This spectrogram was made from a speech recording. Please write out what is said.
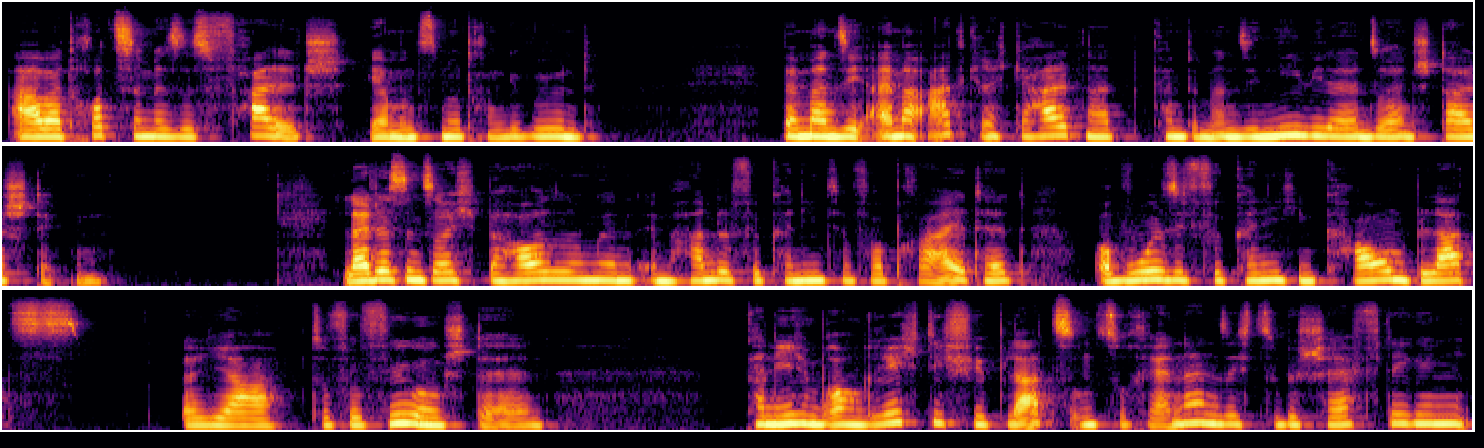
aber trotzdem ist es falsch. Wir haben uns nur daran gewöhnt. Wenn man sie einmal artgerecht gehalten hat, könnte man sie nie wieder in so einen Stall stecken. Leider sind solche Behausungen im Handel für Kaninchen verbreitet, obwohl sie für Kaninchen kaum Platz äh, ja, zur Verfügung stellen. Kaninchen brauchen richtig viel Platz, um zu rennen, sich zu beschäftigen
